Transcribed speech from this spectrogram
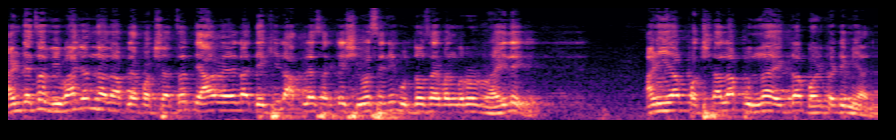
आणि त्याचं विभाजन झालं आपल्या पक्षाचं त्यावेळेला देखील आपल्यासारखे शिवसैनिक उद्धव साहेबांबरोबर राहिले. आणि या पक्षाला पुन्हा एकदा बळकटी मिळाली.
